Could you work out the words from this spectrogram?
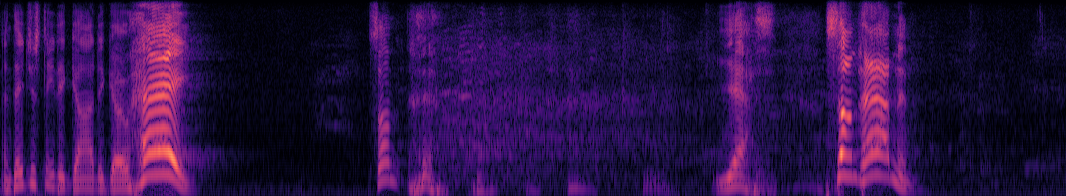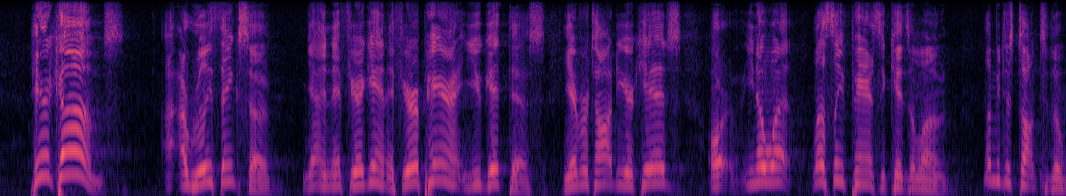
And they just needed God to go, hey! Some. Yes. Something's happening. Here it comes. I, I really think so. Yeah, and if you're again, if you're a parent, you get this. You ever talk to your kids? Or you know what? Let's leave parents and kids alone. Let me just talk to the,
